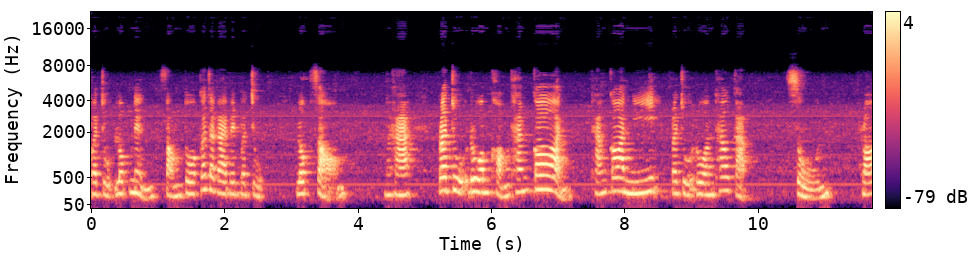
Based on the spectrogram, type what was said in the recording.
ประจุลบ1 2 ตัวก็จะกลายเป็นประจุลบ2นะคะ ประจุรวมของทั้งก้อน ทั้งก้อนนี้ประจุรวมเท่ากับ 0 เพราะ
